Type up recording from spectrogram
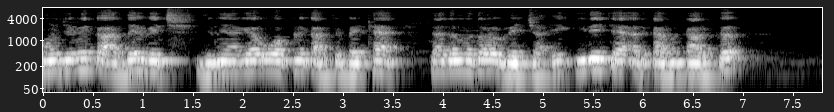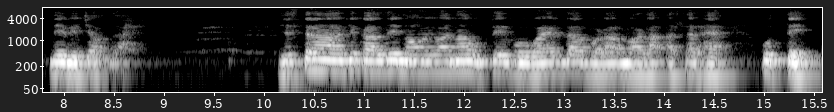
ਹੁਣ ਜਿਵੇਂ ਘਰ ਦੇ ਵਿੱਚ ਜਿਵੇਂ ਆ ਗਿਆ, ਉਹ ਆਪਣੇ ਘਰ 'ਚ ਬੈਠਾ ਹੈ, ਤਾਂ ਇਹਦਾ ਮਤਲਬ ਵਿੱਚ ਆ। ਇਹ ਕਿਹਦੇ 'ਚ ਹੈ? ਅਧਿਕਰਨ ਕਾਰਕ ਦੇ ਵਿੱਚ ਆਉਂਦਾ ਹੈ। ਜਿਸ ਤਰ੍ਹਾਂ ਅੱਜ ਕੱਲ ਦੇ ਨੌਜਵਾਨਾਂ ਉੱਤੇ ਮੋਬਾਈਲ ਦਾ ਬੜਾ ਮਾੜਾ ਅਸਰ ਹੈ। ਉੱਤੇ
